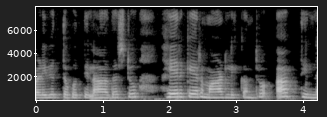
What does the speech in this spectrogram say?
ಬೆಳೆಯುತ್ತೋ ಗೊತ್ತಿಲ್ಲ. ಆದಷ್ಟು ಹೇರ್ ಕೇರ್ ಮಾಡಲಿಕ್ಕಂತೂ ಆಗ್ತಿಲ್ಲ.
